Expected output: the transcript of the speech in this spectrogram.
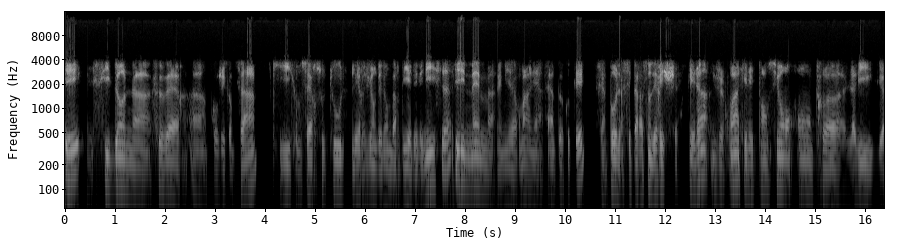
Et s'ils donnent feu vert à un projet comme ça, qui concerne surtout les régions de Lombardie et de Venise, et même l'Emilia-Romagna un peu côté. C'est un peu la séparation des riches. Et là, je crois que les tensions entre euh, la Ligue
